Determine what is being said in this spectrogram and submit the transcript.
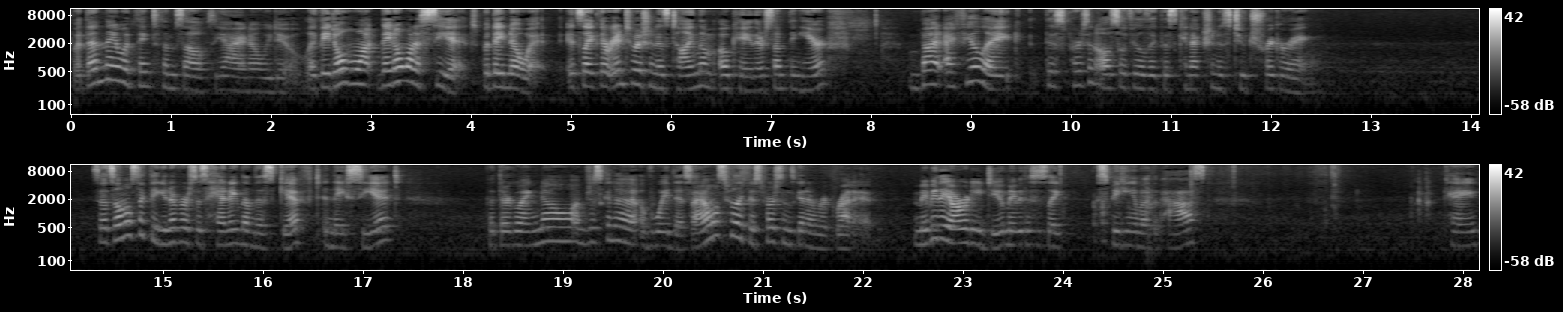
But then they would think to themselves, yeah, I know we do. Like they don't want they don't want to see it, but they know it. It's like their intuition is telling them, okay, there's something here. But I feel like this person also feels like this connection is too triggering. So it's almost like the universe is handing them this gift and they see it, but they're going, no, I'm just going to avoid this. I almost feel like this person's going to regret it. Maybe they already do. Maybe this is like speaking about the past. Okay,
